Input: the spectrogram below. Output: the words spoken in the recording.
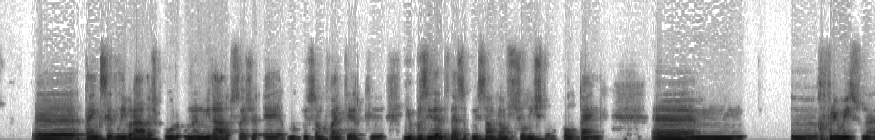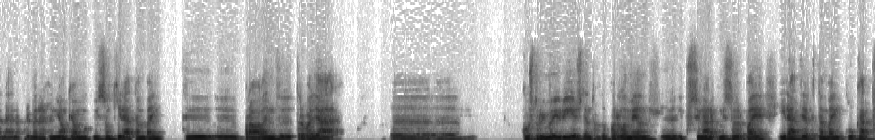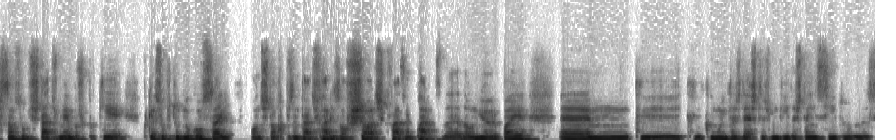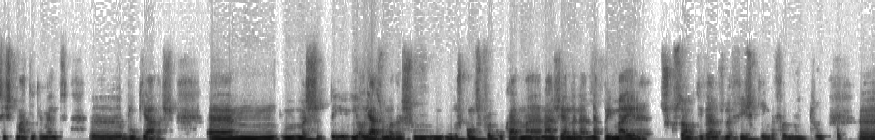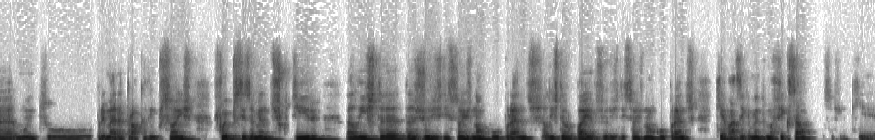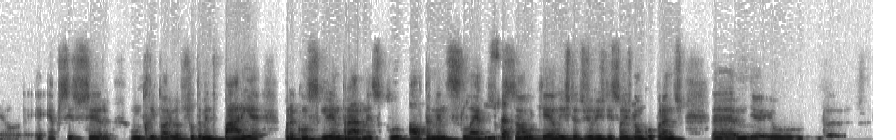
uh, têm que ser deliberadas por unanimidade, ou seja, é uma comissão que vai ter que. E o presidente dessa comissão, que é um socialista, o Paul Tang, um, eh, referiu isso na, na, na, primeira reunião, que é uma comissão que irá também que, uh, para além de trabalhar construir maiorias dentro do Parlamento e pressionar a Comissão Europeia, irá ter que também colocar pressão sobre os Estados-membros, porque é, porque é sobretudo no Conselho onde estão representados vários offshores que fazem parte da, da União Europeia, que, que, que, muitas destas medidas têm sido uh, sistematicamente uh, bloqueadas. Um, mas, e, aliás, das, um dos pontos que foi colocado na, na agenda, na, na primeira discussão que tivemos na FISC, que ainda foi muito, uh, muito primeira troca de impressões, foi precisamente discutir a lista das jurisdições não cooperantes, a lista europeia de jurisdições não cooperantes, que é basicamente uma ficção, ou seja, que é, é, é preciso ser um território absolutamente párea para conseguir entrar nesse clube altamente seleto, que, são, que é a lista de jurisdições não cooperantes. Eu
